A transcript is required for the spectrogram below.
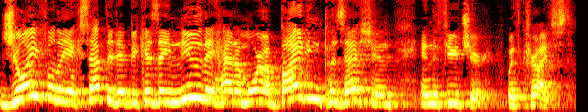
joyfully accepted it because they knew they had a more abiding possession in the future with Christ.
